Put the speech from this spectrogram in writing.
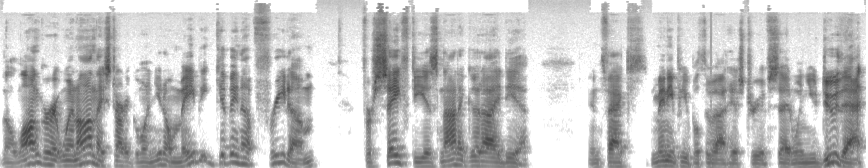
the longer it went on, they started going, you know, maybe giving up freedom for safety is not a good idea. In fact, many people throughout history have said when you do that,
